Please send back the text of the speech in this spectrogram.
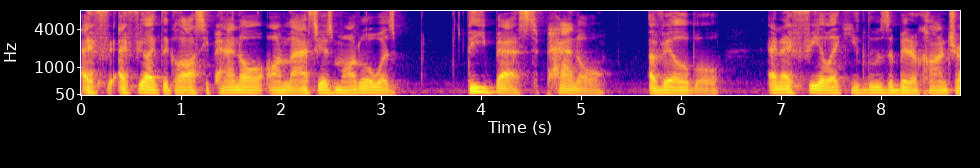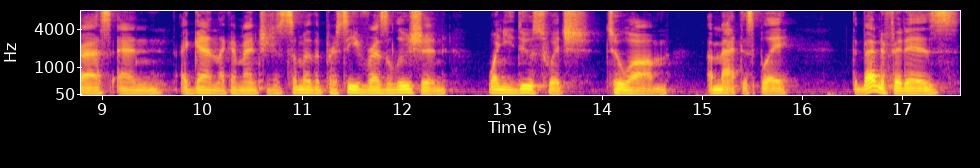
I, f- I feel like the glossy panel on last year's model was the best panel available and I feel like you lose a bit of contrast. And again, like I mentioned, just some of the perceived resolution when you do switch to um, a matte display. The benefit is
